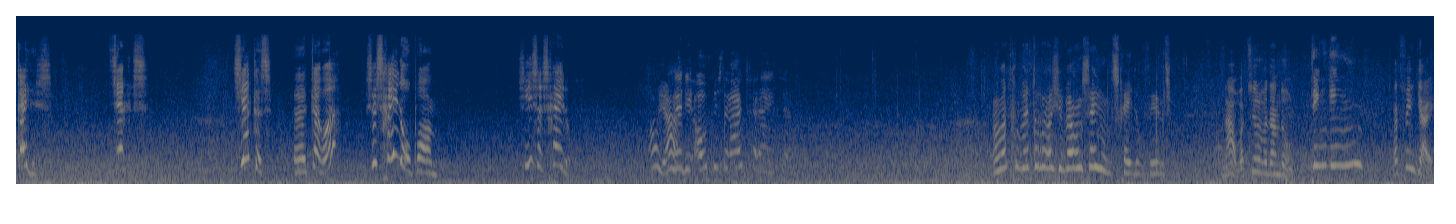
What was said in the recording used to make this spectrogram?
Kijk eens. Check eens. Check eens. Uh, kijk hoor. Zijn schedel op hem. Zie je zijn schedel? Oh ja. Nee, die oogjes eruit geëten. Maar wat gebeurt er als je wel een zeehondschedel vindt? Nou, wat zullen we dan doen? Ding, ding. Wat vind jij?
